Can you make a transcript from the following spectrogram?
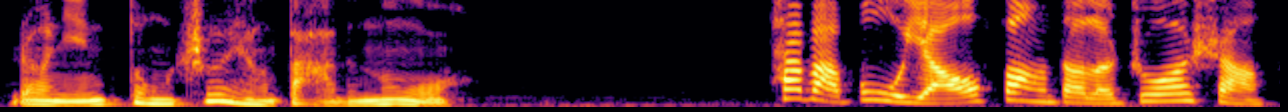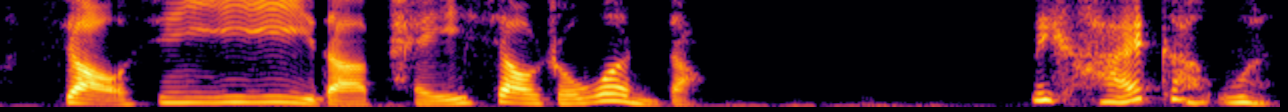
让您动这样大的怒？他把步摇放到了桌上，小心翼翼的陪笑着问道：“你还敢问？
